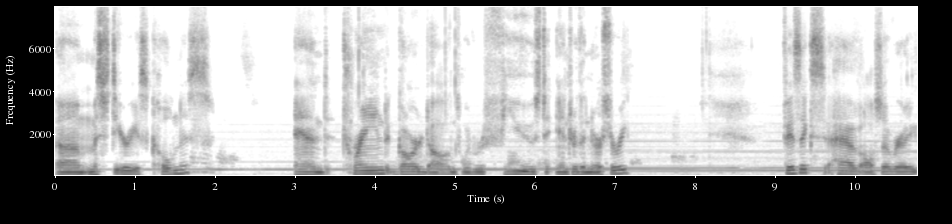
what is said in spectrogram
um, mysterious coldness, and trained guard dogs would refuse to enter the nursery. Physics have also very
